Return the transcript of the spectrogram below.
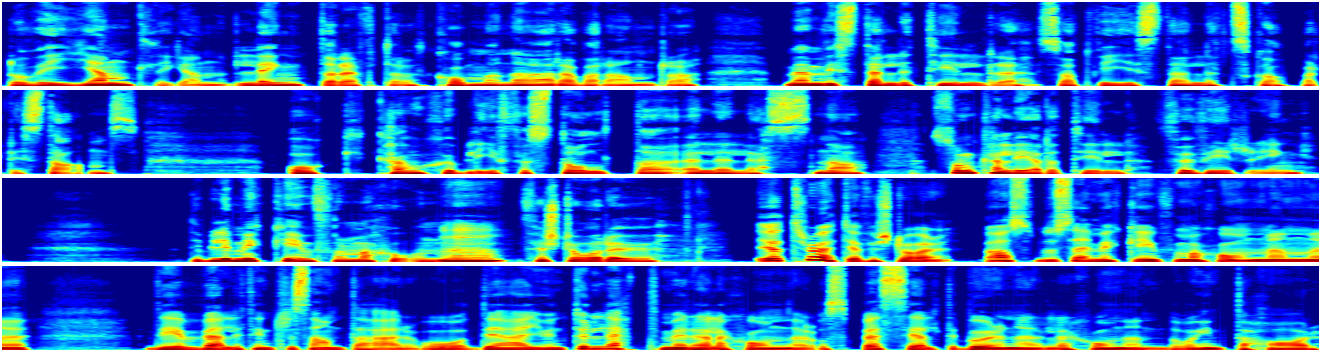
då vi egentligen längtar efter att komma nära varandra, men vi ställer till det så att vi istället skapar distans och kanske blir för stolta eller ledsna som kan leda till förvirring. Det blir mycket information, mm. förstår du? Jag tror att jag förstår. Alltså, du säger mycket information, men eh, det är väldigt intressant det här. Och det är ju inte lätt med relationer, och speciellt i början när relationen då inte har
